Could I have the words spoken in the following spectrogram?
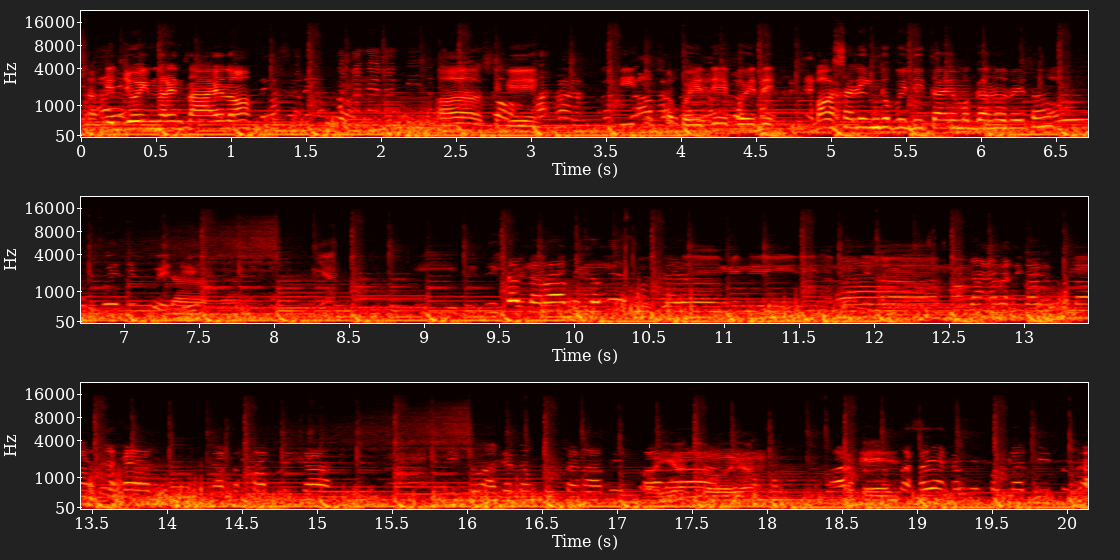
Naki-join na rin tayo, no? Ah, sige. So pwede, pwede. Baka sa linggo pwede tayo magano rito? Oo, pwede, pwede. Yan. Yan. Minsan marami kami. Pag kayo Namin ni, ano nila, ma'am, naanak ni na Cookie. nasa pabrika, dito agad ang punta namin. Para, Ayun, so. Para Okay. masaya kami pagka dito na.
